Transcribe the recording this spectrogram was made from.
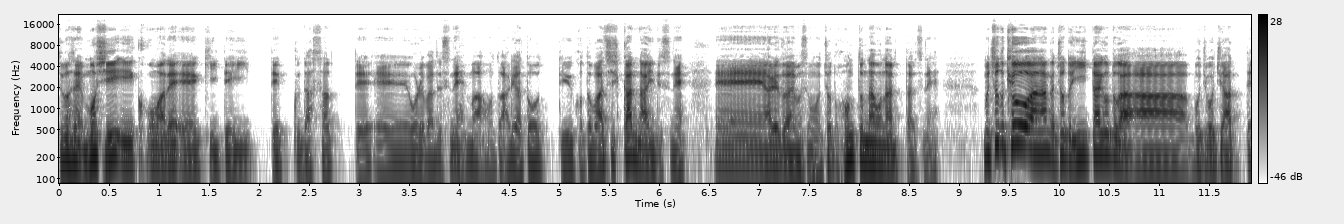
すいません。もし、ここまで、えー聞いていってくださって、えーおればですね、まあ本当ありがとうっていう言葉しかないですね。えー、ありがとうございます。もうちょっと本当長くなったですね。もうちょっと今日はなんかちょっと言いたいことが、あぼちぼちあって、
